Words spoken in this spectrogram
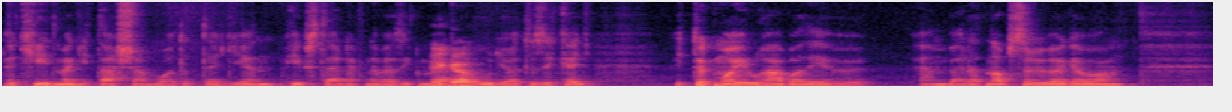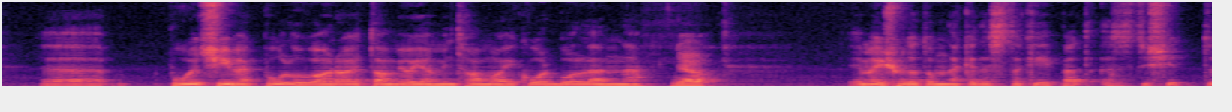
egy híd megnyitásán volt ott egy ilyen hipsternek nevezik, mert Igen. úgy öltözik, egy, egy tök mai ruhában lévő ember. Hát napszemüvege van, pulcsi, meg póló van rajta, ami olyan, mintha a mai korból lenne. Ja. Én meg is mutatom neked ezt a képet, ezt is itt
